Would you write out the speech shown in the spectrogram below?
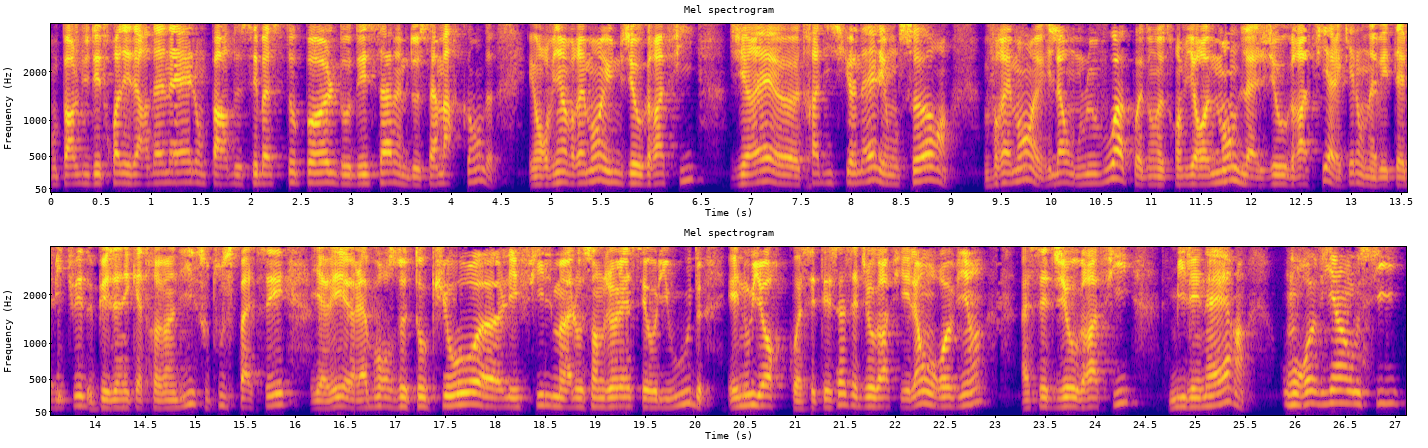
on parle du détroit des Dardanelles, on parle de Sébastopol, d'Odessa, même de Samarcande, et on revient vraiment à une géographie, je dirais, euh, traditionnelle, et on sort vraiment, et là on le voit quoi dans notre environnement, de la géographie à laquelle on avait été habitué depuis les années 90, où tout se passait, il y avait euh, la bourse de Tokyo, les films à Los Angeles et Hollywood, et New York, quoi, c'était ça cette géographie. Et là on revient à cette géographie millénaire, on revient aussi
